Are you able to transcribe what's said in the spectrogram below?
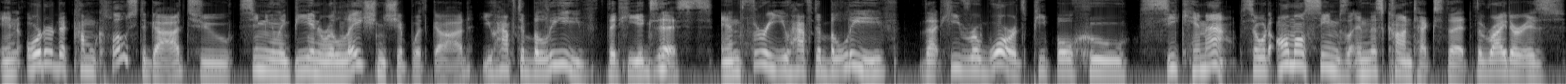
in order to come close to God, to seemingly be in relationship with God, you have to believe that He exists. And three, you have to believe that he rewards people who seek him out. So it almost seems in this context that the writer is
